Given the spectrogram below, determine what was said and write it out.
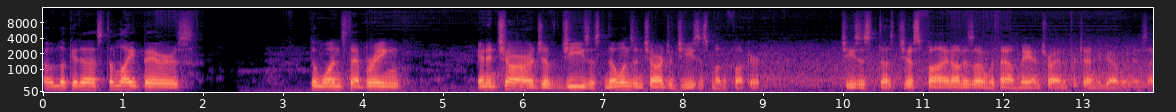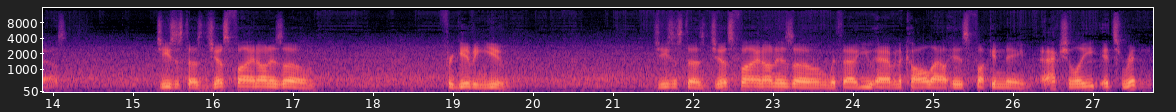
Oh, look at us, the light bearers, the ones that bring and in charge of Jesus. No one's in charge of Jesus, motherfucker. Jesus does just fine on his own without man trying to pretend to govern his ass. Jesus does just fine on his own, forgiving you. Jesus does just fine on his own without you having to call out his fucking name. Actually, it's written.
